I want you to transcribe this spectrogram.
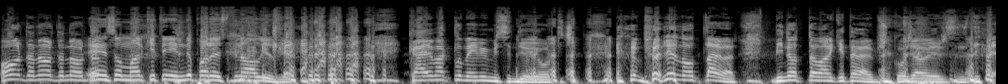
oradan oradan oradan En son marketin elinde para üstüne al yazıyor. kaymaklı mı emin misin diyor yoğurt için. böyle notlar var. Bir not da markete vermiş. Koca verirsiniz diye.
